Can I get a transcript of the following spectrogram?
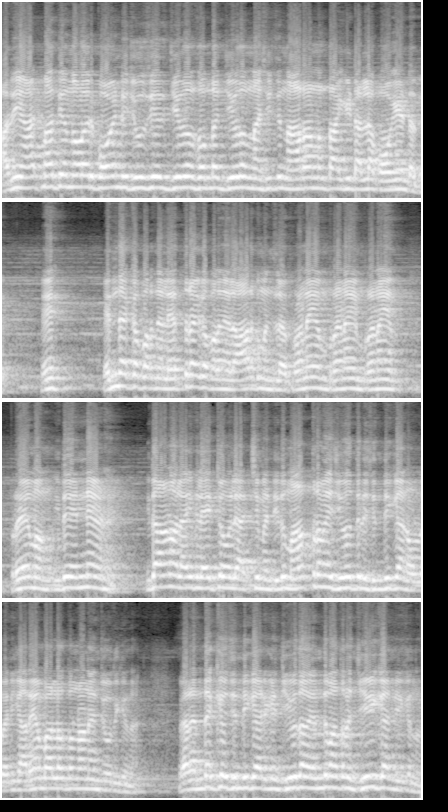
അതിന് ആത്മഹത്യ എന്നുള്ള ഒരു പോയിന്റ് ചൂസ് ചെയ്ത് ജീവിതം സ്വന്തം ജീവിതം നശിച്ച് നാറാണത്താക്കിയിട്ടല്ല പോകേണ്ടത്. എന്തൊക്കെ പറഞ്ഞാലും എത്രയൊക്കെ പറഞ്ഞാലും ആർക്കും മനസ്സിലാവും പ്രണയം പ്രണയം പ്രണയം പ്രേമം ഇത് തന്നെയാണ്. ഇതാണോ ലൈഫിൽ ഏറ്റവും വലിയ അച്ചീവ്മെന്റ് ഇത് മാത്രമേ ജീവിതത്തിൽ ചിന്തിക്കാനുള്ളൂ. എനിക്ക് അറിയാൻ പാടില്ലാത്തതുകൊണ്ടാണ് ഞാൻ ചോദിക്കുന്നത്. വേറെ എന്തൊക്കെയോ ചിന്തിക്കാതിരിക്കും ജീവിതം എന്തുമാത്രം ജീവിക്കാനിരിക്കുന്നു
